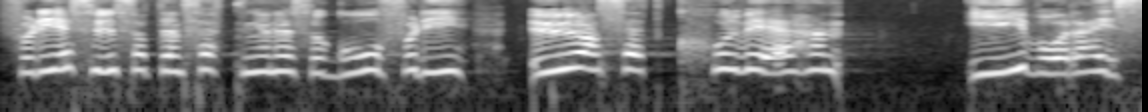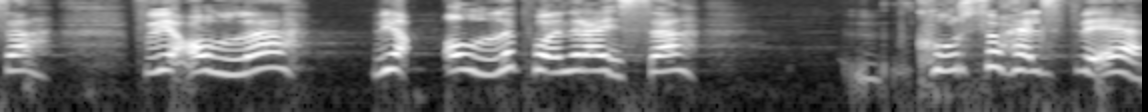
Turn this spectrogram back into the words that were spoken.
Fordi jeg syns at den setningen er så god. Fordi uansett hvor vi er hen i vår reise For vi er alle, vi er alle på en reise. Hvor som helst vi er,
